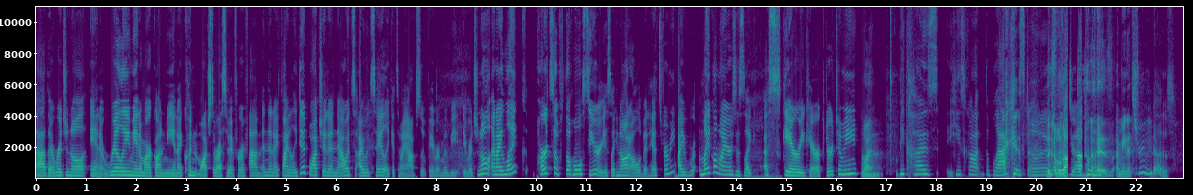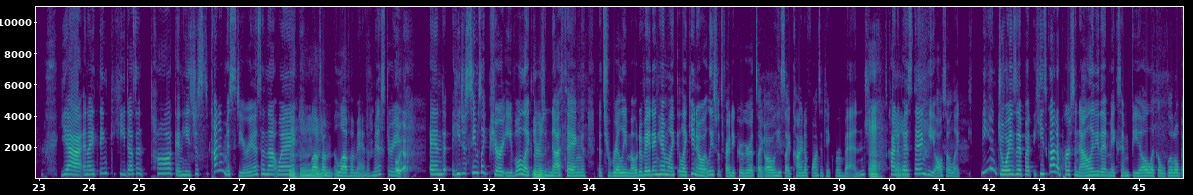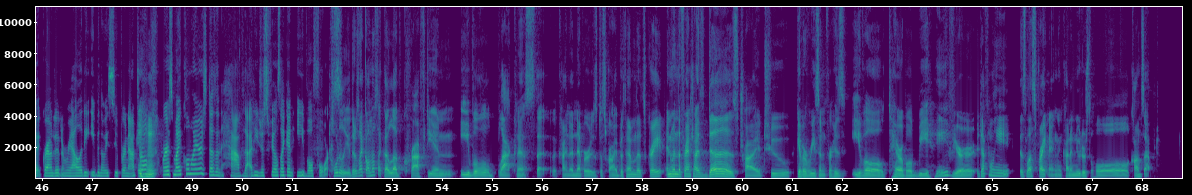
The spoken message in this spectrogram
Uh, the original and it really made a mark on me and i couldn't watch the rest of it for um, and then i finally did watch it and now it's i would say like it's my absolute favorite movie the original and i like parts of the whole series like not all of it hits for me I michael myers is like a scary character to me Why? Um, because he's got the blackest eyes The devil's devil- eyes. I mean, it's true. He does. Yeah and i think he doesn't talk and he's just kind of mysterious in that way love Mhm. him love a man of mystery Oh yeah. and he just seems like pure evil like there's nothing that's really motivating him like like you know at least with freddy krueger it's like oh he's like kind of wants to take revenge Mm, it's kind of mm. his thing he also like he enjoys it but he's got a personality that makes him feel like a little bit grounded in reality even though he's supernatural Mhm. whereas michael myers doesn't have that he just feels like an evil force Totally. There's like almost like a Lovecraftian evil blackness that kind of never is described with him. That's great. And when the franchise does try to give a reason for his evil, terrible behavior, it definitely is less frightening and kind of neuters the whole concept.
